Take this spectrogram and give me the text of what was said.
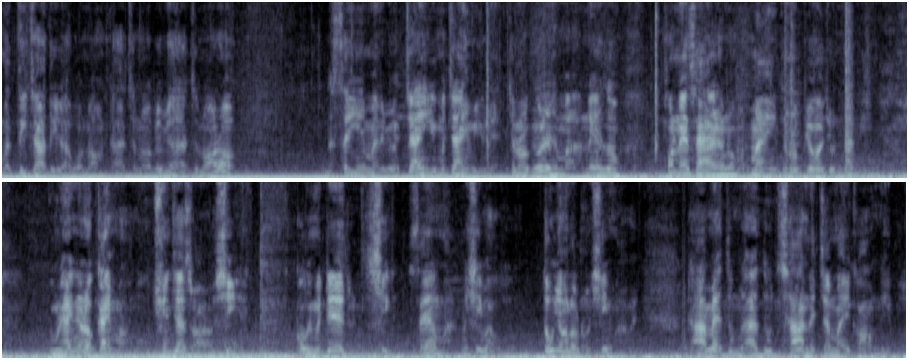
မသိကြသေးတာပေါ့နော်ဒါကျွန်တော်ပြောပြတာကျွန်တော်ကတော့အစိမ်းရင်းမှန်တယ်ပြောကြိုက်ရင်မကြိုက်ရင်မယူနဲ့ကျွန်တော်ပြောတဲ့ထက်မှာအနည်းဆုံး90ဆန်ကတော့မှန်ရင်ကျွန်တော်ပြောရကြတယ်ပြီ လူတိုင်းကတော့ကြိုက်မှာမဟုတ်ချင်းချက်ဆိုတာတော့ရှိတယ် coffee မတည့်တဲ့သူရှိတယ်ဆဲရမှာမရှိပါဘူး၃ယောက်လောက်တော့ရှိမှာပဲဒါပေမဲ့ तू အဲ तू ချားနေကြမ်းမိုင်ကောင်းနေပေါ့ဒါပါ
